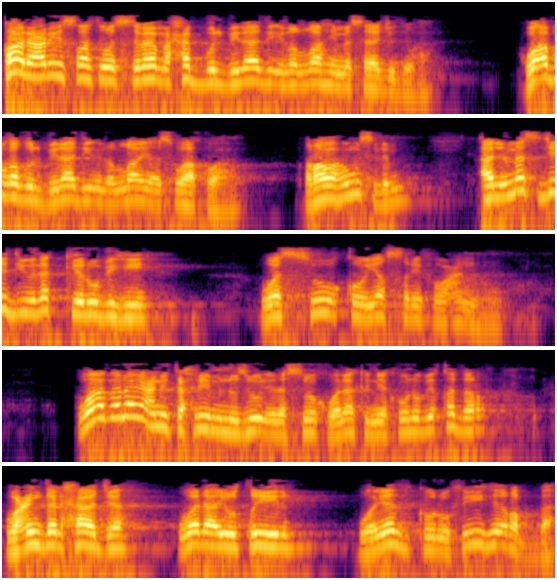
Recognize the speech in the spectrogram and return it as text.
قال عليه الصلاة والسلام أحب البلاد إلى الله مساجدها وأبغض البلاد إلى الله أسواقها. رواه مسلم. المسجد يذكر به والسوق يصرف عنه. وهذا لا يعني تحريم النزول إلى السوق ولكن يكون بقدر وعند الحاجة ولا يطيل ويذكر فيه ربه.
